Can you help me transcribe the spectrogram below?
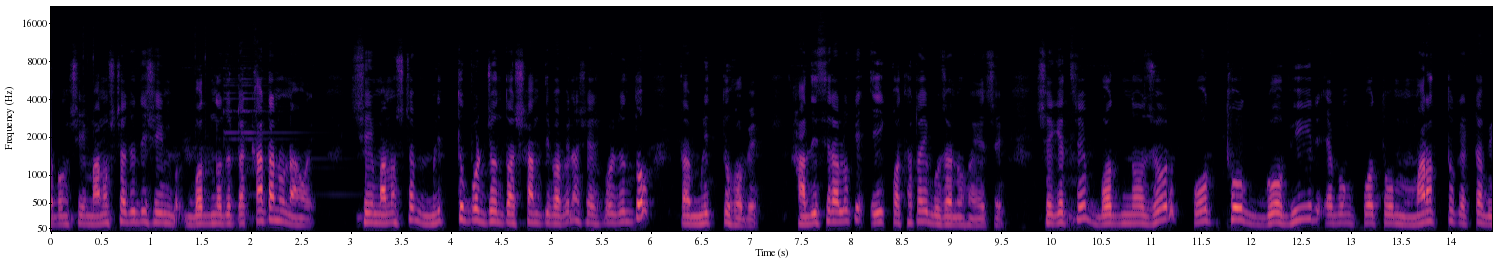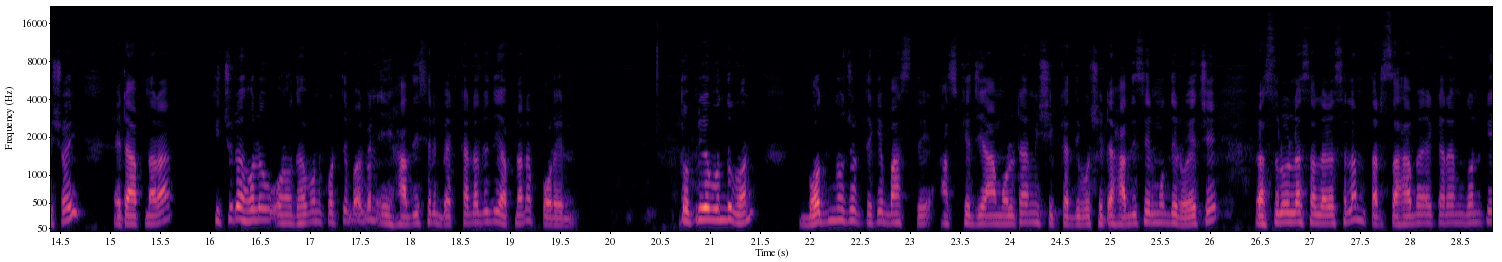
এবং সেই মানুষটা যদি সেই বদনজরটা কাটানো না হয়, সেই মানুষটা মৃত্যু পর্যন্ত আর শান্তি পাবে না, শেষ পর্যন্ত তার মৃত্যু হবে। হাদিসের আলোকে এই কথাটাই বোঝানো হয়েছে। সেক্ষেত্রে বদনজর কত গভীর এবং কত মারাত্মক একটা বিষয়, এটা আপনারা কিছুটা হলেও অনুধাবন করতে পারবেন। এই হাদিসের ব্যাখ্যাটা যদি আপনারা পড়েন। তো প্রিয় বন্ধুগণ, বদনজর থেকে বাঁচতে আজকে যে আমলটা আমি শিক্ষা দিব সেটা হাদিসের মধ্যে রয়েছে। রাসুল্লাহ সাল্লাহ সাল্লাম তার সাহাবা কারামগণকে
